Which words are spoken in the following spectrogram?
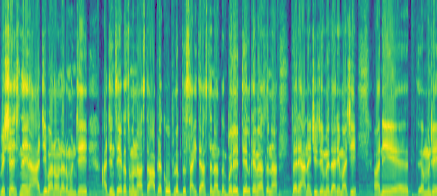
विषयच नाही ना आजी बनवणार म्हणजे आजींचं एकच म्हणणं असतं आपल्याकडे उपलब्ध साहित्य असतं ना भले तेल कमी असलं ना तरी आणायची. जिम्मेदारी माझी. आणि म्हणजे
